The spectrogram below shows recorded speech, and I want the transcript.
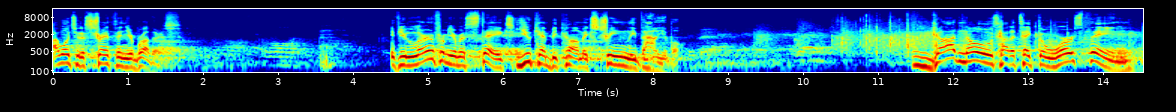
I want you to strengthen your brothers. If you learn from your mistakes, you can become extremely valuable. God knows how to take the worst thing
